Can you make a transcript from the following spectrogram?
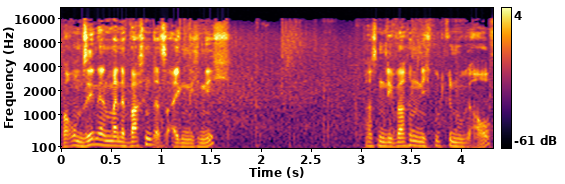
Warum sehen denn meine Wachen das eigentlich nicht? Passen die Wachen nicht gut genug auf?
